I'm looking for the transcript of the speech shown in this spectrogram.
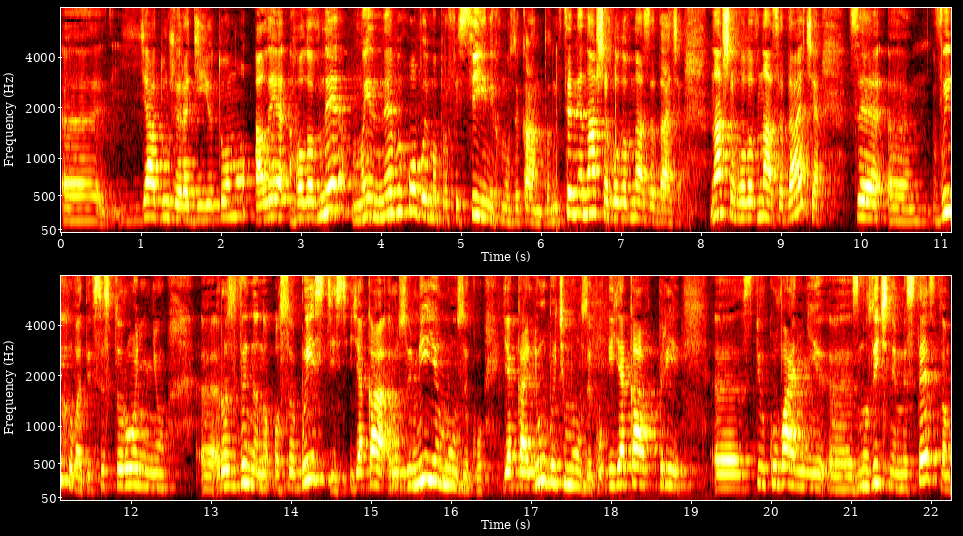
Е, Я дуже радію тому, але головне, ми не виховуємо професійних музикантів. Це не наша головна задача. Наша головна задача це е, виховати всесторонню е, розвинену особистість, яка розуміє музику, яка любить музику і яка при спілкуванні з музичним мистецтвом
